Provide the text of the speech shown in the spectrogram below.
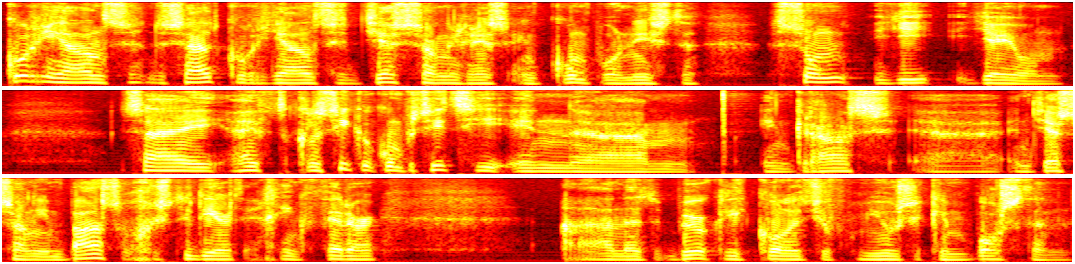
Koreaanse, de Zuid-Koreaanse jazzzangeres en componiste Song Yi-jeon. Zij heeft klassieke compositie in, uh, in Graz uh, en jazzzang in Basel gestudeerd... en ging verder aan het Berklee College of Music in Boston.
